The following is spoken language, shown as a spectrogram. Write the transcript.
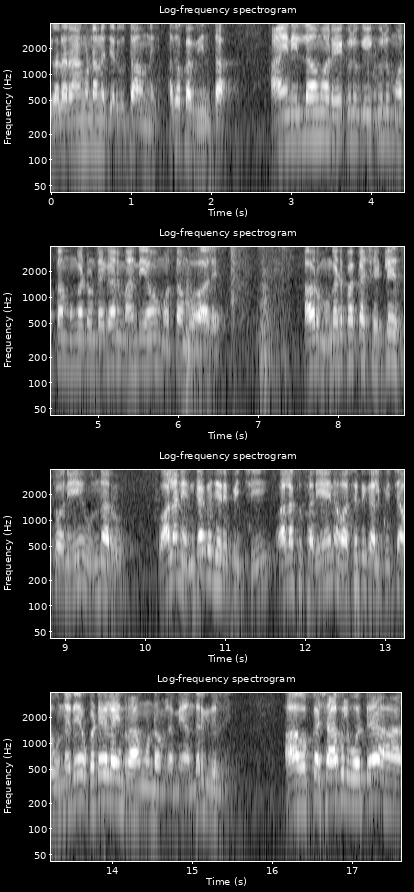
ఇవాళ రామగుండంలో జరుగుతూ ఉన్నాయి. అదొక వింత. ఆయన ఇల్లేమో రేకులు గీకులు మొత్తం ముంగట ఉంటాయి కానీ మంది ఏమో మొత్తం పోవాలి. ఆవిడ ముంగట పక్క షెడ్లు వేసుకొని ఉన్నారు. వాళ్ళని వెనకకు జరిపించి వాళ్ళకు సరి అయిన వసతి కల్పించి ఆ ఉన్నదే ఒకటే లైన్ రామగుండంలో మీ అందరికీ తెలుసు. ఆ ఒక్క షాపులు పోతే ఆ-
